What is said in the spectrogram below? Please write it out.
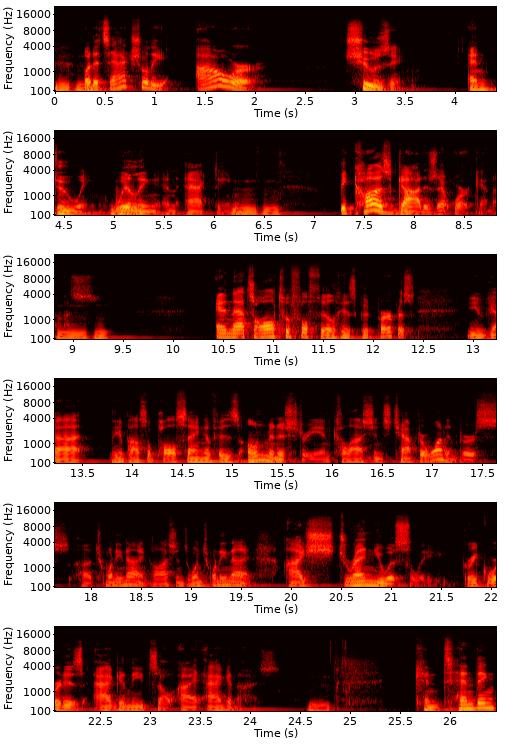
Mm-hmm. But it's actually our choosing and doing, mm-hmm. willing and acting, mm-hmm. because God is at work in us. And that's all to fulfill his good purpose. You've got the apostle paul saying of his own ministry in colossians chapter 1 and verse uh, 29 colossians 1.29 i strenuously greek word is agonizo i agonize mm. contending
